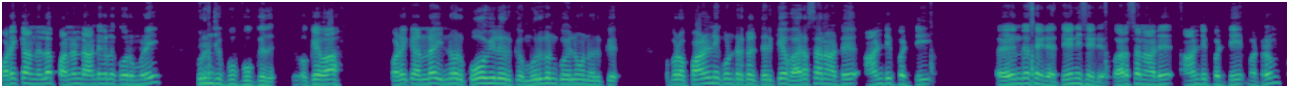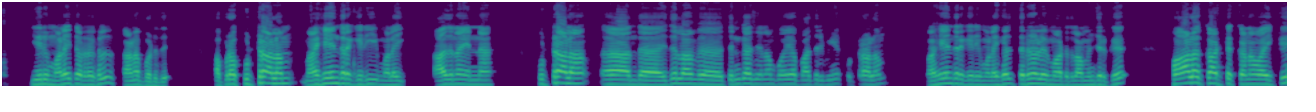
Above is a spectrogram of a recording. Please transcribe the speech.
கொடைக்கானலில் பன்னெண்டு ஆண்டுகளுக்கு ஒரு முறை குறிஞ்சி பூ பூக்குது. ஓகேவா? கொடைக்கானலில் இன்னொரு கோவில் இருக்குது முருகன் கோயிலும் ஒன்று இருக்குது அப்புறம் பழனி குன்றர்கள் தெற்கே வரசநாடு ஆண்டிப்பட்டி எந்த இந்த சைடு தேனி சைடு வரசநாடு ஆண்டிப்பட்டி மற்றும் இரு மலைத்தொடர்கள் காணப்படுது. அப்புறம் குற்றாலம் மகேந்திரகிரி மலை. அதுனா என்ன? குற்றாலம் அந்த இதெல்லாம் தென்காசியெல்லாம் போய் பார்த்துருப்பீங்க. குற்றாலம் மகேந்திரகிரி மலைகள் திருநெல்வேலி மாவட்டத்தில் அமைஞ்சிருக்கு. பாலக்காட்டு கணவாய்க்கு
